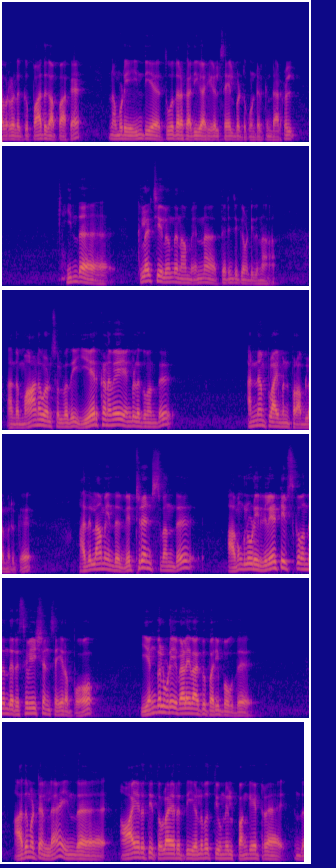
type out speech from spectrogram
அவர்களுக்கு பாதுகாப்பாக நம்முடைய இந்திய தூதரக அதிகாரிகள் செயல்பட்டு கொண்டிருக்கின்றார்கள். இந்த கிளர்ச்சியிலிருந்து நாம் என்ன தெரிஞ்சுக்க வேண்டியதுன்னா அந்த மாணவர்கள் சொல்வது ஏற்கனவே எங்களுக்கு வந்து அன்எம்ப்ளாய்மெண்ட் ப்ராப்ளம் இருக்குது அது இல்லாமல் இந்த வெட்ரன்ஸ் வந்து அவங்களுடைய ரிலேட்டிவ்ஸ்க்கு வந்து இந்த ரிசர்வேஷன் செய்கிறப்போ எங்களுடைய வேலைவாய்ப்பு பறிபோகுது. அது மட்டும் இல்லை இந்த ஆயிரத்தி தொள்ளாயிரத்தி எழுபத்தி ஒன்றில் பங்கேற்ற இந்த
